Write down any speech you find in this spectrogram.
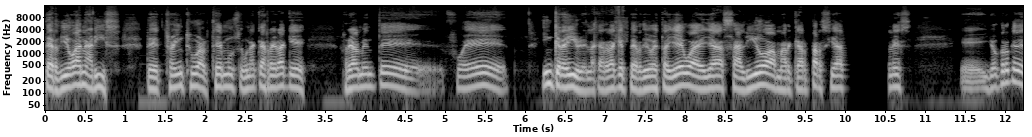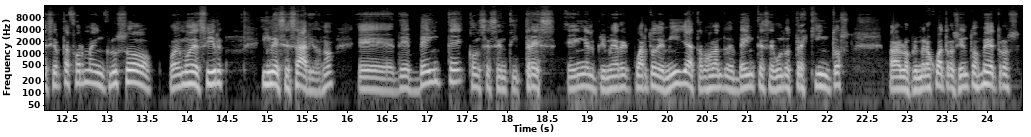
perdió a Nariz de Train to Artemus en una carrera que realmente fue increíble. La carrera que perdió esta yegua, ella salió a marcar parciales eh, yo creo que de cierta forma incluso podemos decir innecesario, ¿no? Eh, de 20 con 63 en el primer cuarto de milla, estamos hablando de 20 segundos 3 quintos para los primeros 400 metros.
